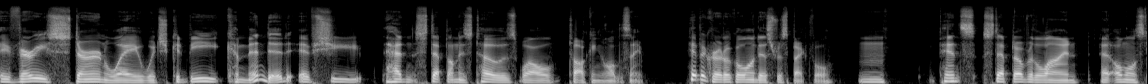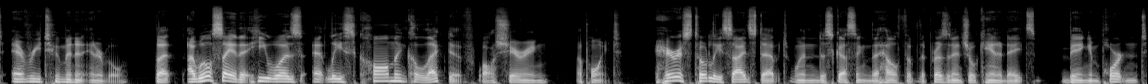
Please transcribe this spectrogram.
a very stern way, which could be commended if she hadn't stepped on his toes while talking all the same. Hypocritical and disrespectful. Mm, Pence stepped over the line at almost every two minute interval, but I will say that he was at least calm and collective while sharing a point. Harris totally sidestepped when discussing the health of the presidential candidates being important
